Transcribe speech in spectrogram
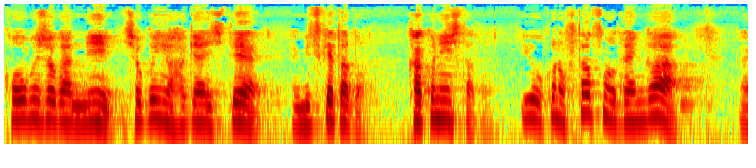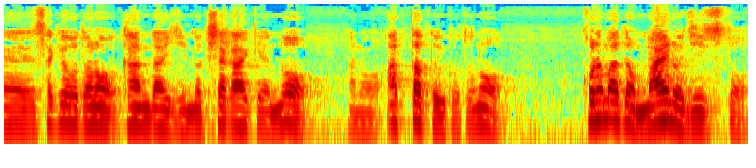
公務所間に職員を派遣して見つけたと、確認したと。いう、この2つの点が、えー、先ほどの官大臣の記者会見のあのあったということの、これまでの前の事実と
